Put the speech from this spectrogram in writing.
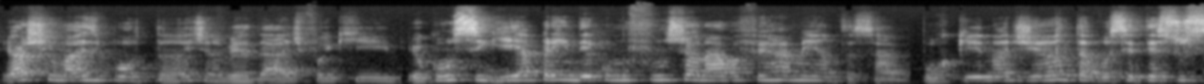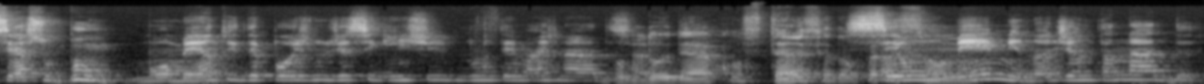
eu acho que o mais importante, na verdade, foi que eu consegui aprender como funcionava a ferramenta, sabe? Porque não adianta você ter sucesso, bum, momento, e depois no dia seguinte não ter mais nada, o sabe? doido é a constância da Ser operação. um né? meme não adianta nada,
